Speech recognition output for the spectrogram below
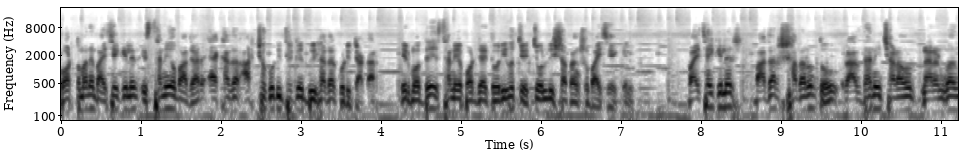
বর্তমানে বাইসাইকেলের স্থানীয় বাজার এক হাজার আটশো কোটি থেকে দুই হাজার কোটি টাকার। এর মধ্যে স্থানীয় পর্যায়ে তৈরি হচ্ছে চল্লিশ শতাংশ বাইসাইকেল। বাইসাইকেলের বাজার সাধারণত রাজধানী ছাড়াও নারায়ণগঞ্জ,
